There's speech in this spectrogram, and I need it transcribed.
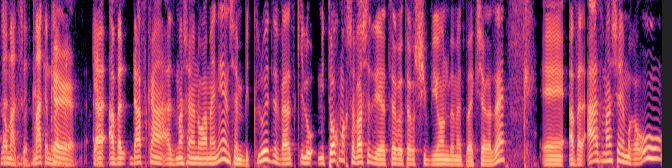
לא מקסוול, מקסוול גלדוול. כן. אבל דווקא, אז מה שהיה נורא מעניין, שהם ביטלו את זה, ואז כאילו, מתוך מחשבה שזה ייצר יותר שוויון באמת בהקשר הזה, אה, אבל אז מה שהם ראו,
